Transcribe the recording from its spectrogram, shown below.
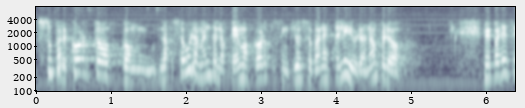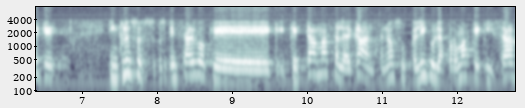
súper cortos, con, seguramente nos quedemos cortos incluso con este libro, ¿no? Pero me parece que incluso es, algo que, que, está más al alcance, ¿no? Sus películas, por más que quizás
